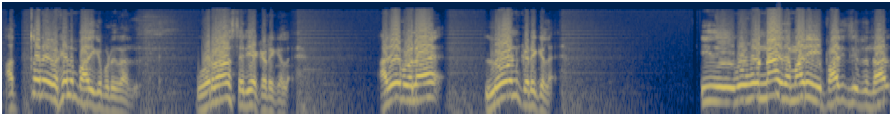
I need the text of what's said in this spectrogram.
அத்தனை வகையிலும் பாதிக்கப்படுகிறார்கள் உரம் சரியாக கிடைக்கல. அதே போல் லோன் கிடைக்கல. இது ஒவ்வொன்றா இந்த மாதிரி பாதிச்சுட்டு இருந்தால்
